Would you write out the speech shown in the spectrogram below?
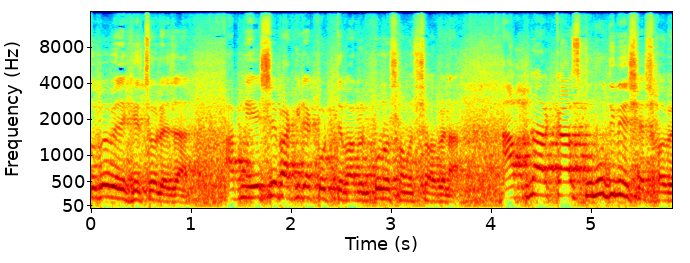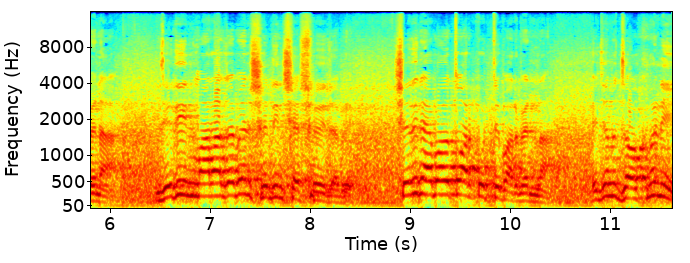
ওইভাবে রেখে চলে যান। আপনি এসে বাকিটা করতে পারবেন, কোনো সমস্যা হবে না। আপনার কাজ কোনো দিনই শেষ হবে না। যেদিন মারা যাবেন সেদিন শেষ হয়ে যাবে। সেদিন আবারও আর করতে পারবেন না। এই জন্য যখনই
